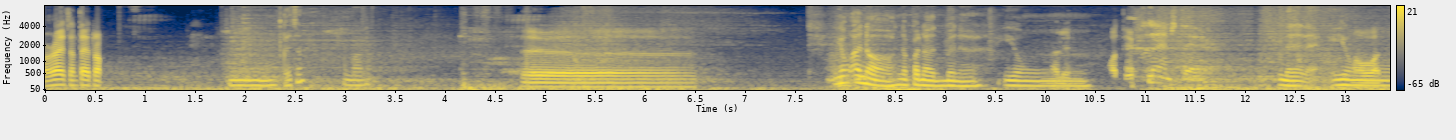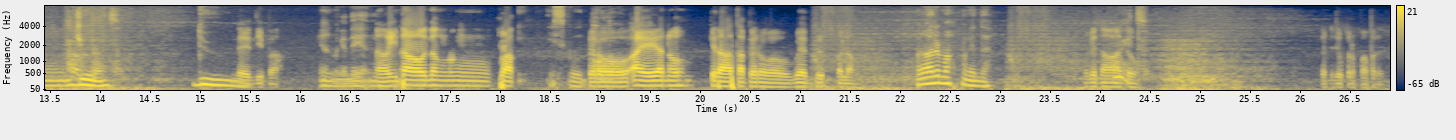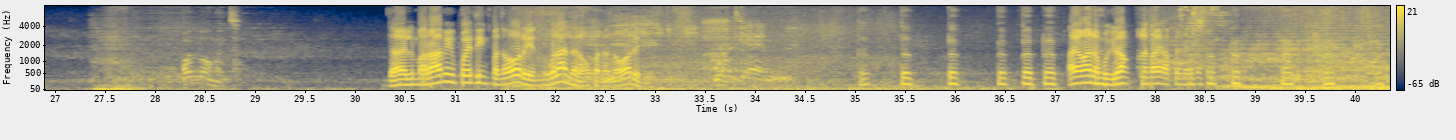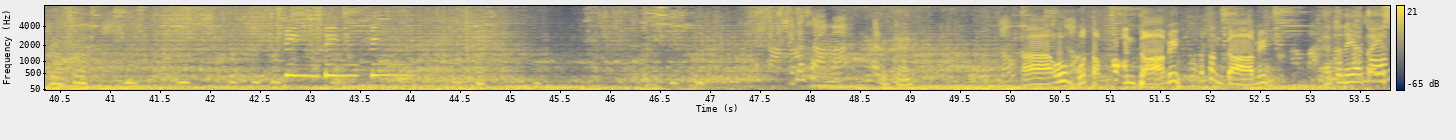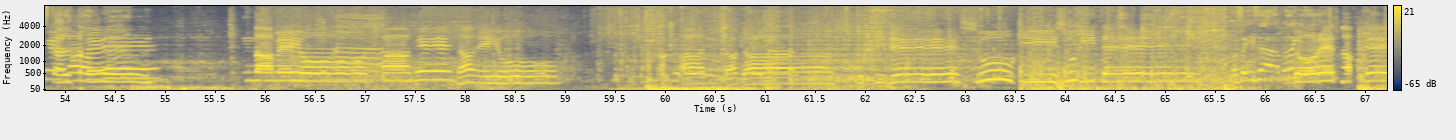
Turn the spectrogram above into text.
Alright, saan tayo drop? Hmm, kahit saan? Kumala. Uh, Yung ano, napanood mo na? Yung... alin? What if? Hindi, hindi. Yung Oh, what? That. Dune. Hindi, hindi pa. Yan, maganda yan. Nakita ko ng crack, Is good. pero, ay ano, pirata, pero web rip pa lang. Panoorin mo, maganda. Maganda nga daw. Hindi ko pa papalit. one moment. Dahil maraming pwedeng panoorin, wala na lang akong panoorin. Again. Pup, pup, pup, pup, pup, pup, Ay, ano, mag-rank pala tayo after nito. Kasama? Okay. No? Ah, oh, what the fuck? Ang dami! Ba't ang dami? Ito na yata yung Skull Town ngayon. Ang dami yun! Dami! Dami yun! Andaga! Sukide! Suki! Sugite! Basta isa, basta isa! Doretake!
